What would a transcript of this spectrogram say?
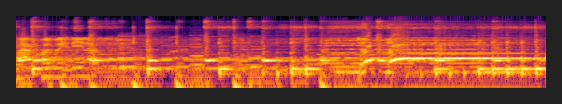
ฝากคอยไปดีนะ เลย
